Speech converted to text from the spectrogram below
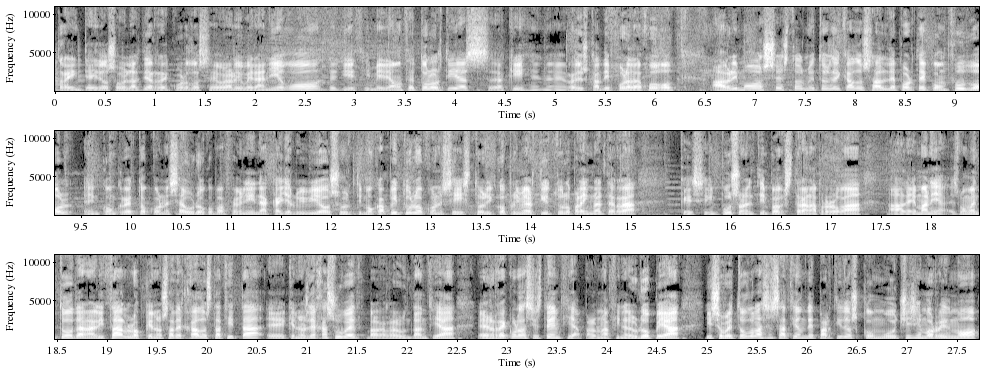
32 sobre las 10. Recuerdo ese horario veraniego de 10 y media a 11 todos los días aquí en Radio Euskadi fuera del juego. Abrimos estos minutos dedicados al deporte con fútbol, en concreto con esa Eurocopa femenina que ayer vivió su último capítulo con ese histórico primer título para Inglaterra que se impuso en el tiempo extra en la prórroga a Alemania. Es momento de analizar lo que nos ha dejado esta cita, eh, que nos deja a su vez, valga la redundancia, el récord de asistencia para una final europea y sobre todo la sensación de partidos con muchísimo ritmo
